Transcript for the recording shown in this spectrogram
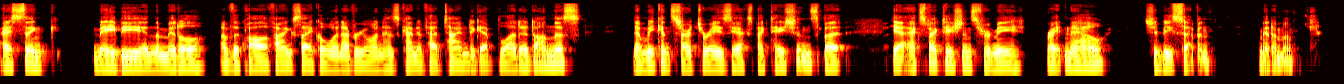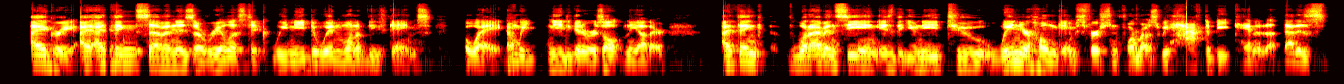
I think maybe in the middle of the qualifying cycle when everyone has kind of had time to get blooded on this, then we can start to raise the expectations. But yeah, expectations for me right now should be seven minimum. I agree. I, I think seven is a realistic. We need to win one of these games away, and we need to get a result in the other. I think what I've been seeing is that you need to win your home games first and foremost. We have to beat Canada. That is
